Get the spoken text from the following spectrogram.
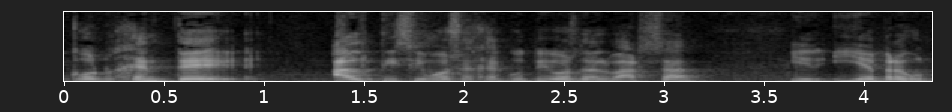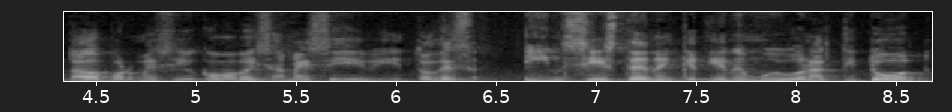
con gente, altísimos ejecutivos del Barça, y, he preguntado por Messi, ¿cómo veis a Messi? Y entonces insisten en que tiene muy buena actitud,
